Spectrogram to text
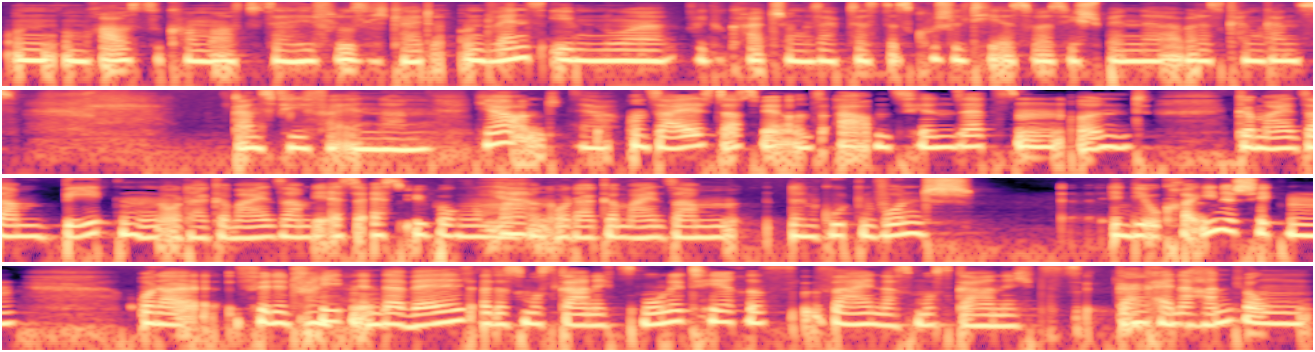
und, um rauszukommen aus dieser Hilflosigkeit. Und wenn es eben nur, wie du gerade schon gesagt hast, das Kuscheltier ist, was ich spende, aber das kann ganz ganz viel verändern. Ja, und, ja. und sei es, dass wir uns abends hinsetzen und gemeinsam beten oder gemeinsam die SOS-Übungen machen ja. oder gemeinsam einen guten Wunsch in die Ukraine schicken oder für den Frieden mhm. in der Welt. Also das muss gar nichts Monetäres sein, das muss gar nichts, gar mhm. keine Handlung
